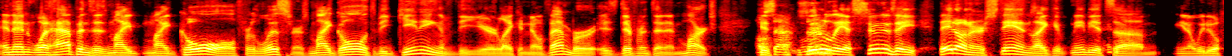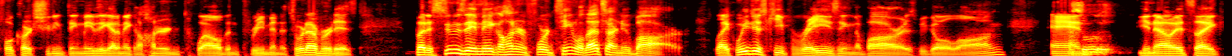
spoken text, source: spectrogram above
and then what happens is my my goal for the listeners, my goal at the beginning of the year, like in November, is different than in March. Because Oh, literally, as soon as they they don't understand, like if maybe it's um you know we do a full court shooting thing, maybe they got to make 112 in three minutes or whatever it is, but as soon as they make 114, well, that's our new bar. Like we just keep raising the bar as we go along, and absolutely. you know it's like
